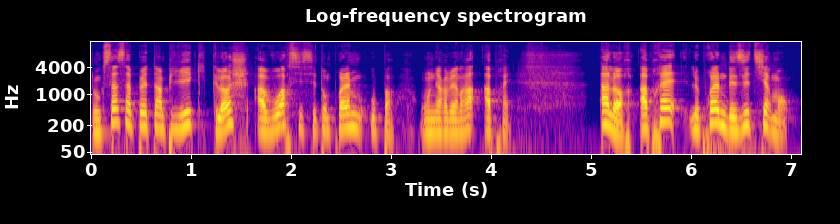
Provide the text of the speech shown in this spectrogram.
Donc ça ça peut être un pilier qui cloche à voir si c'est ton problème ou pas. On y reviendra après. Alors après le problème des étirements.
